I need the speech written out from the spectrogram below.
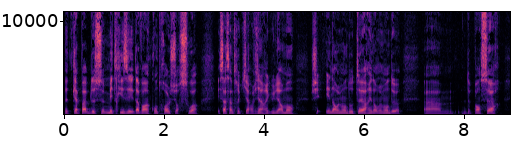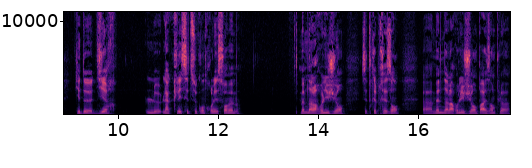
D'être capable de se maîtriser, d'avoir un contrôle sur soi. Et ça, c'est un truc qui revient régulièrement chez énormément d'auteurs, énormément de, euh, penseurs, qui est de dire la clé, c'est de se contrôler soi-même. Même dans la religion, c'est très présent. Euh, même dans la religion, par exemple,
